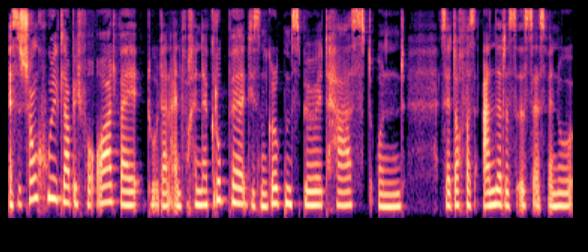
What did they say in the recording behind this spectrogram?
es ist schon cool, glaube ich, vor Ort, weil du dann einfach in der Gruppe diesen Gruppenspirit hast und es ja doch was anderes ist, als wenn du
